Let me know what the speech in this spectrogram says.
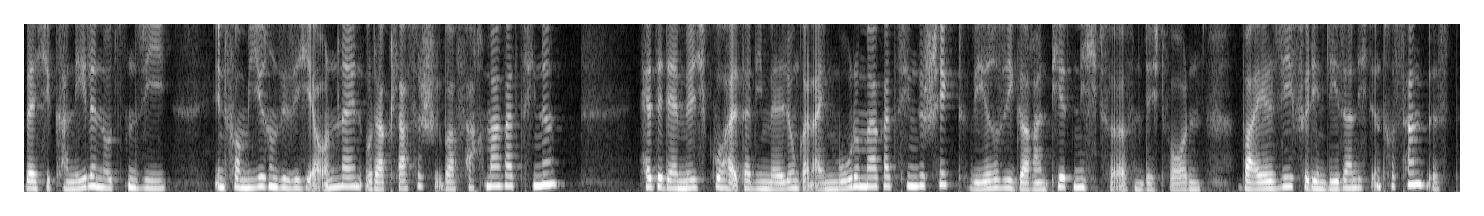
Welche Kanäle nutzen sie? Informieren sie sich eher online oder klassisch über Fachmagazine? Hätte der Milchkuhhalter die Meldung an ein Modemagazin geschickt, wäre sie garantiert nicht veröffentlicht worden, weil sie für den Leser nicht interessant ist.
